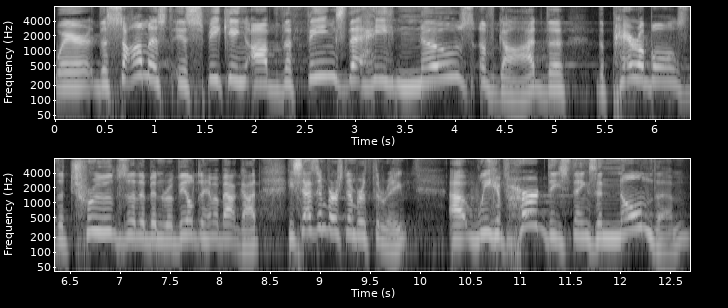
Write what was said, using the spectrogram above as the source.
where the psalmist is speaking of the things that he knows of God, the, the parables, the truths that have been revealed to him about God. He says in verse number three, uh, We have heard these things and known them,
